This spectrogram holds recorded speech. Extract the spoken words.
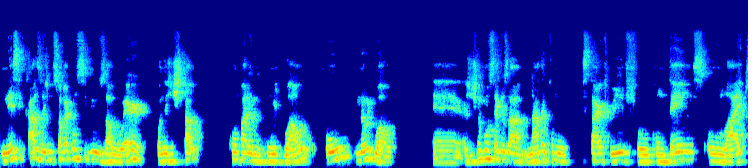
E nesse caso, a gente só vai conseguir usar o where quando a gente está comparando com igual ou não igual. É, a gente não consegue usar nada como start with, ou contains, ou like,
